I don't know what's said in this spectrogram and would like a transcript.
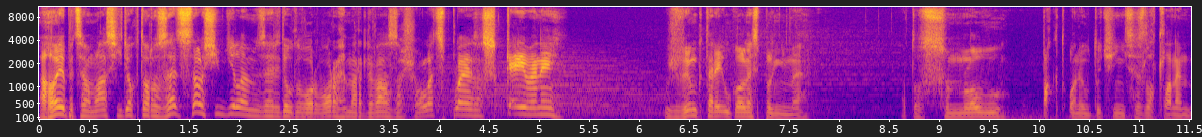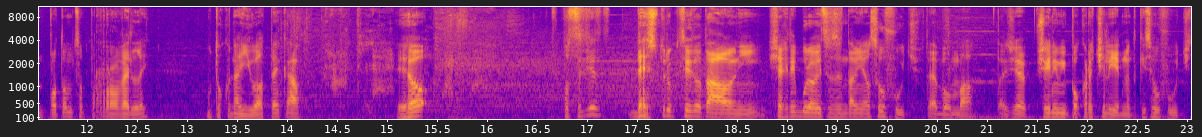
Ahoj, teď se vám hlásí Doktor Z s dalším dílem z hry Total War Warhammer 2 z našeho Let's Play za Skaveny. Už vím, který úkol nesplníme. A to smlouvu pakt o neutočení se Zlatlanem. Po tom, co provedli útok na Juatek a jo, v podstatě destrukci totální. Všechny budovy, co jsem tam měl, jsou fuč. To je bomba. Takže všechny mi pokročily jednotky jsou fuč,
